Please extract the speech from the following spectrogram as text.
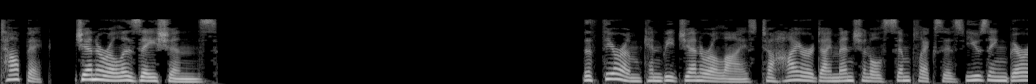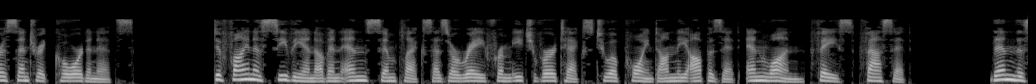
Topic generalizations The theorem can be generalized to higher dimensional simplexes using barycentric coordinates. Define a cevian of an n-simplex as a ray from each vertex to a point on the opposite n1 face facet. Then the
